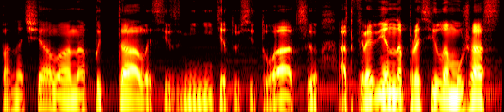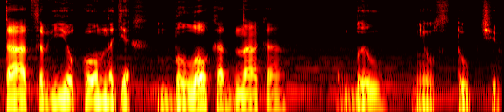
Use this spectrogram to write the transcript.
Поначалу она пыталась изменить эту ситуацию, откровенно просила мужа остаться в ее комнате. Блок, однако, был неуступчив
